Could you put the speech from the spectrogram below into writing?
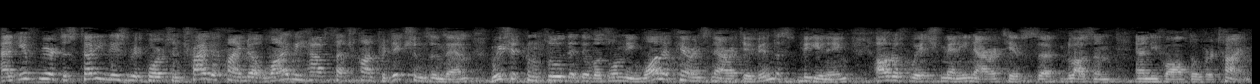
And if we are to study these reports and try to find out why we have such contradictions in them, we should conclude that there was only one appearance narrative in the beginning, out of which many narratives uh, blossomed and evolved over time.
